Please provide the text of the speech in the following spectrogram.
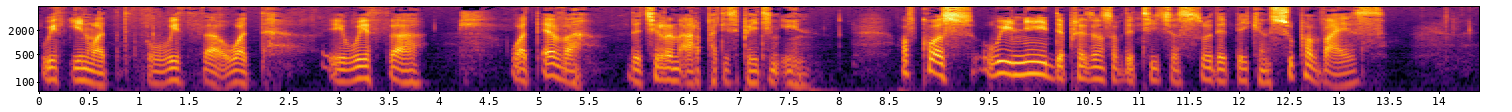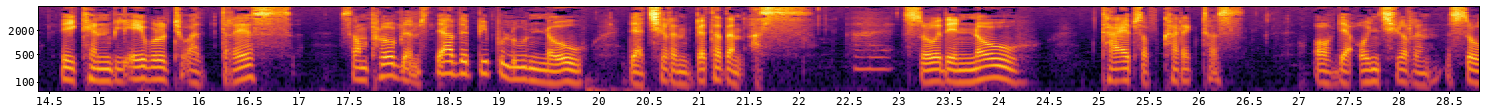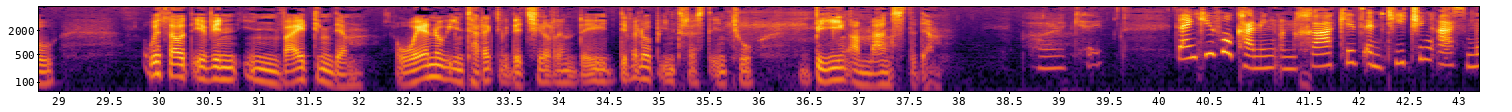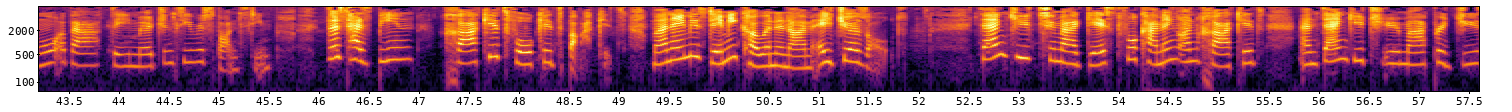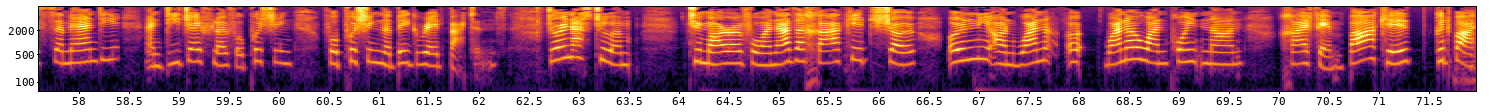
within what, with uh, what, with uh, whatever the children are participating in. Of course, we need the presence of the teachers so that they can supervise, they can be able to address some problems. They are the people who know their children better than us. So they know types of characters of their own children. So without even inviting them, when we interact with the children, they develop interest into being amongst them. Okay. Thank you for coming on Chai Kids and teaching us more about the emergency response team. This has been Chai Kids for Kids by Kids. My name is Demi Cohen and I'm eight years old. Thank you to my guest for coming on Kids and thank you to my producer Mandy and DJ Flo for pushing for pushing the big red buttons. Join us to um, tomorrow for another Kids show only on one, uh, 101.9 Chai FM. Bye kids. Goodbye.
